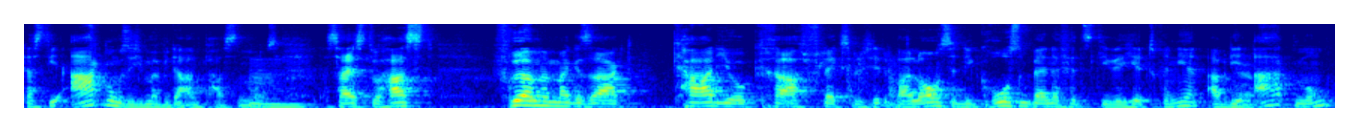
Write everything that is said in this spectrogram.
dass die Atmung sich immer wieder anpassen muss. Das heißt, du hast, früher haben wir mal gesagt, Cardio, Kraft, Flexibilität und Balance sind die großen Benefits, die wir hier trainieren. Aber die Atmung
